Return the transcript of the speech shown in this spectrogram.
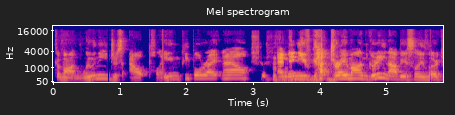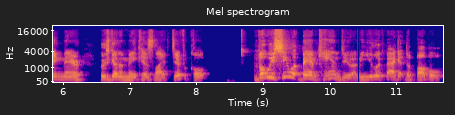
Kevon Looney just outplaying people right now. and then you've got Draymond Green obviously lurking there, who's going to make his life difficult. But we see what Bam can do. I mean, you look back at the bubble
